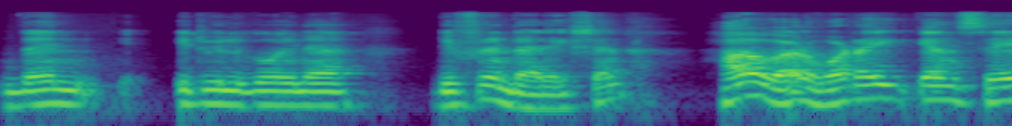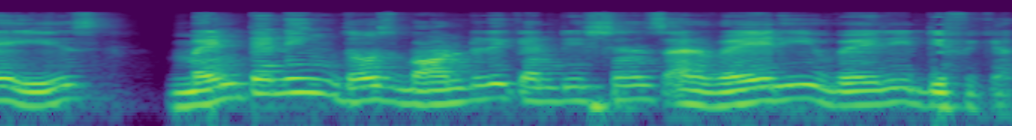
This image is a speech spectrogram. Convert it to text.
then it will go in a different direction. However what i can say is maintaining those boundary conditions are very very difficult.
